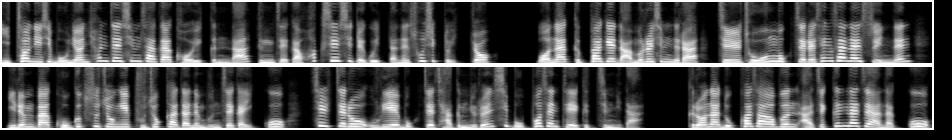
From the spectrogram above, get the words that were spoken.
2025년 현재 심사가 거의 끝나 등재가 확실시되고 있다는 소식도 있죠. 워낙 급하게 나무를 심느라 질 좋은 목재를 생산할 수 있는 이른바 고급 수종이 부족하다는 문제가 있고 실제로 우리의 목재 자급률은 15%에 그칩니다. 그러나 녹화 사업은 아직 끝나지 않았고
